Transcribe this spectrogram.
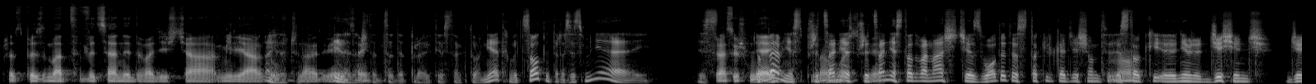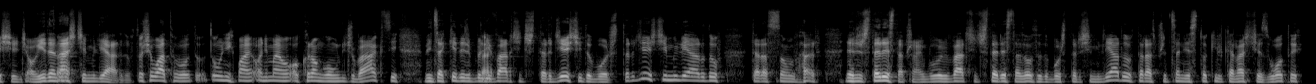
przez pryzmat wyceny 20 miliardów, ile, czy nawet więcej. Ile ten CD Projekt jest aktualnie? Nie, chyba co ty, teraz jest mniej. Jest, Teraz już mniej. No pewnie, przy cenie, no przy cenie 112 zł to jest sto kilkadziesiąt, no. sto, nie wiem, 10, 10, o 11 tak. miliardów. To się łatwo, to, to, u nich mają, oni mają okrągłą liczbę akcji, więc jak kiedyś byli tak. warci 40, to było 40 miliardów, teraz są warci, nie, 400 przynajmniej, byli warci 400 zł, to było 40 miliardów, teraz przy cenie 100 kilkanaście złotych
